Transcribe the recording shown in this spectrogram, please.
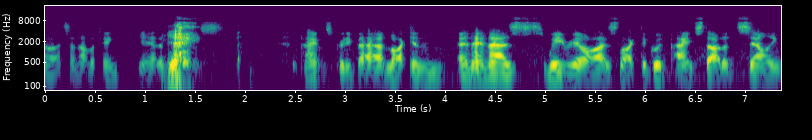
Oh, that's another thing. Yeah, the Yeah. was the paint was pretty bad. Like, and and then as we realised, like the good paint started selling.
